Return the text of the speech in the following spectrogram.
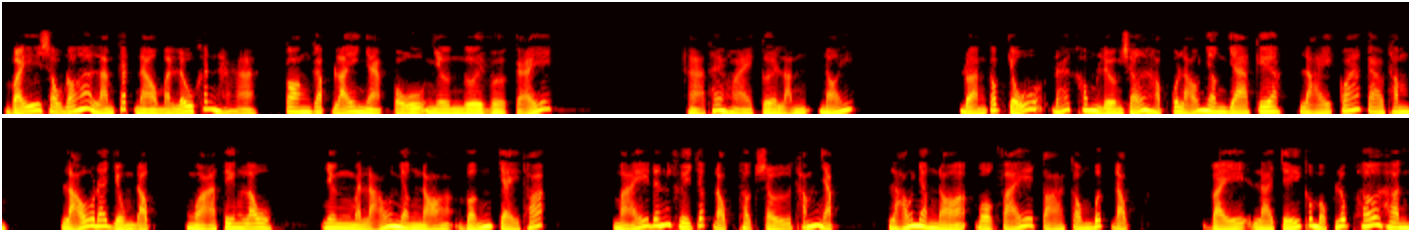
Vậy sau đó làm cách nào mà Lưu Khánh Hà còn gặp lại nhạc phụ như ngươi vừa kể? Hà Thái Hoài cười lạnh nói Đoàn cốc chủ đã không lường sở học của lão nhân gia kia lại quá cao thâm. Lão đã dùng độc, ngọa tiên lâu, nhưng mà lão nhân nọ vẫn chạy thoát. Mãi đến khi chất độc thật sự thấm nhập, lão nhân nọ buộc phải tọa công bức độc. Vậy là chỉ có một lúc hớ hên,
